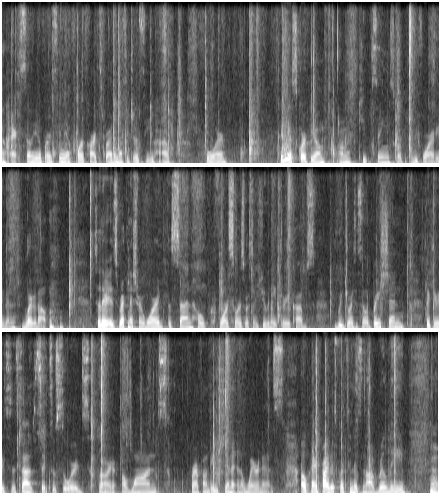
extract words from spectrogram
Okay, so give me a four card spread of messages you have four. could be a Scorpio. I'm gonna keep saying Scorpio before I even blurt it out. so there is recognition, reward, the sun, hope, four swords, rest, rejuvenate, three of cups, rejoice, and celebration, victory, success, six of swords, four of wands, firm foundation, and awareness. Okay, probably this person is not really Hmm.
